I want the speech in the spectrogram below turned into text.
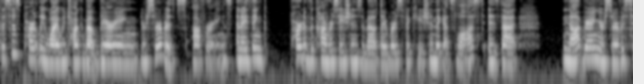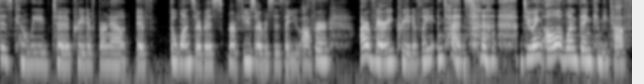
This is partly why we talk about varying your service offerings. And I think part of the conversations about diversification that gets lost is that not varying your services can lead to creative burnout if the one service or a few services that you offer are very creatively intense. Doing all of one thing can be tough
